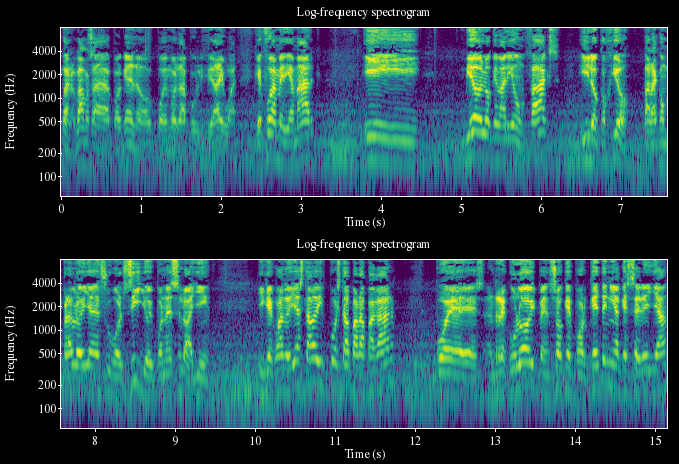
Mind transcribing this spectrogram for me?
bueno, vamos a, ¿por qué no podemos dar publicidad igual? Que fue a MediaMark y vio lo que valía un fax y lo cogió para comprarlo ella de su bolsillo y ponérselo allí. Y que cuando ya estaba dispuesta para pagar, pues reculó y pensó que por qué tenía que ser ella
